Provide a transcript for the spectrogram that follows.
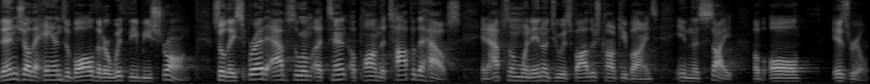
Then shall the hands of all that are with thee be strong. So they spread Absalom a tent upon the top of the house, and Absalom went in unto his father's concubines in the sight of all Israel.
